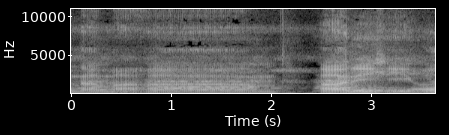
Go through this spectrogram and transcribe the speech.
नमः। हरिः ॐ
